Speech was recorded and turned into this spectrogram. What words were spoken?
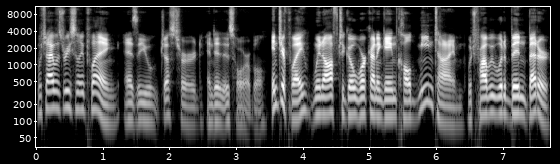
which I was recently playing, as you just heard, and it is horrible. Interplay went off to go work on a game called Meantime, which probably would have been better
